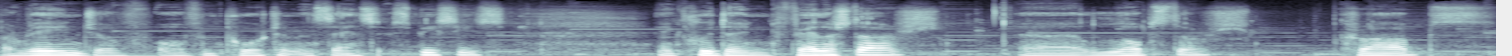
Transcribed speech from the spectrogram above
a range of, of important and sensitive species, including feather stars, uh, lobsters, crabs,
